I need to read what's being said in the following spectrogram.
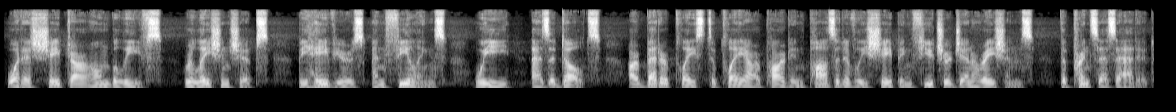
what has shaped our own beliefs, relationships, behaviors and feelings, we, as adults, are better placed to play our part in positively shaping future generations, the princess added.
